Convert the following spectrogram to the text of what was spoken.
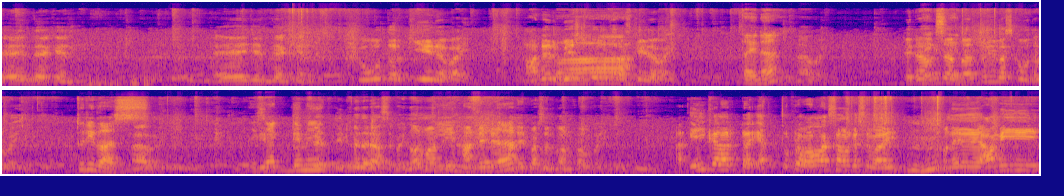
এই দেখেন এই যে দেখেন। কবুতর কি রে ভাই? হাটের বেস্ট। কবুতর আজকে রে ভাই। তাই না? হ্যাঁ ভাই। এটা হচ্ছে আপনার তুরি বাস কবুতর ভাই। তুরি বাস হ্যাঁ ভাই। তিন- একদমই তিন ফেদার আছে ভাই। নরমালি তিন hundred feather. Hundred percent confirm ভাই। আর এই কালারটা এতটা ভালো লাগছে আমার কাছে ভাই। মানে আমি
